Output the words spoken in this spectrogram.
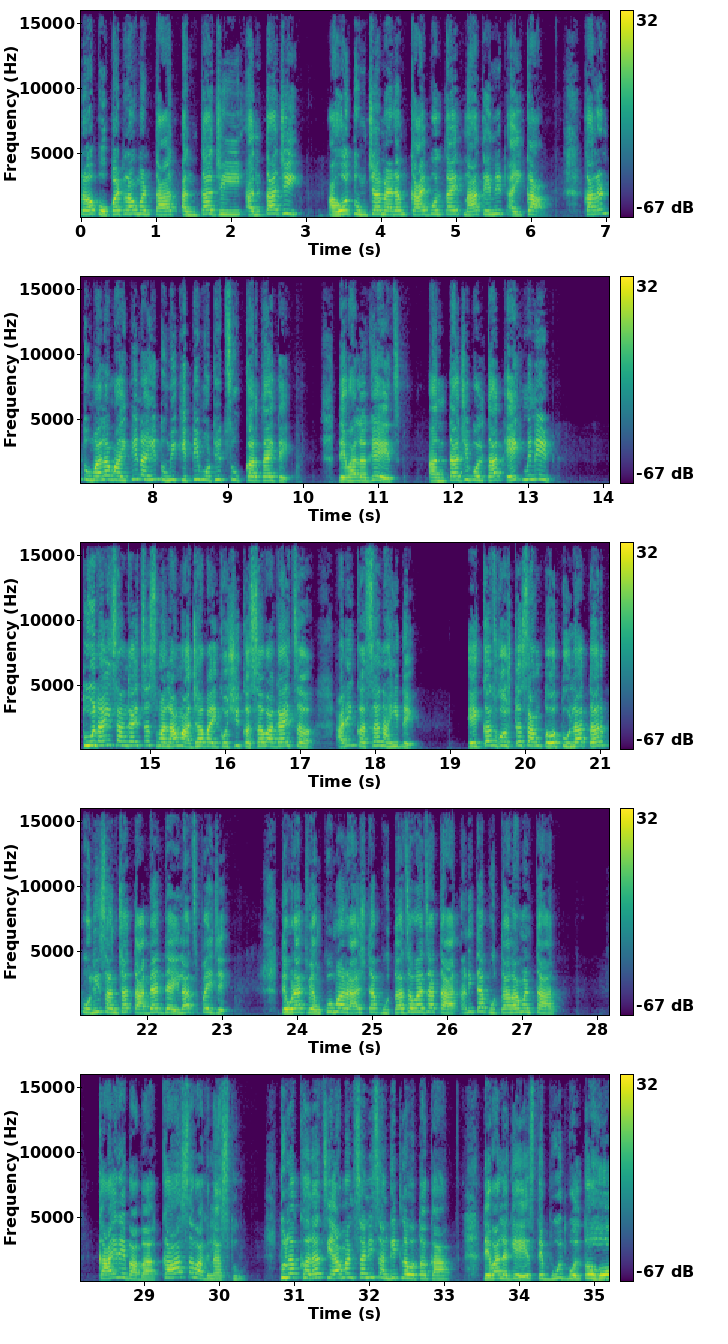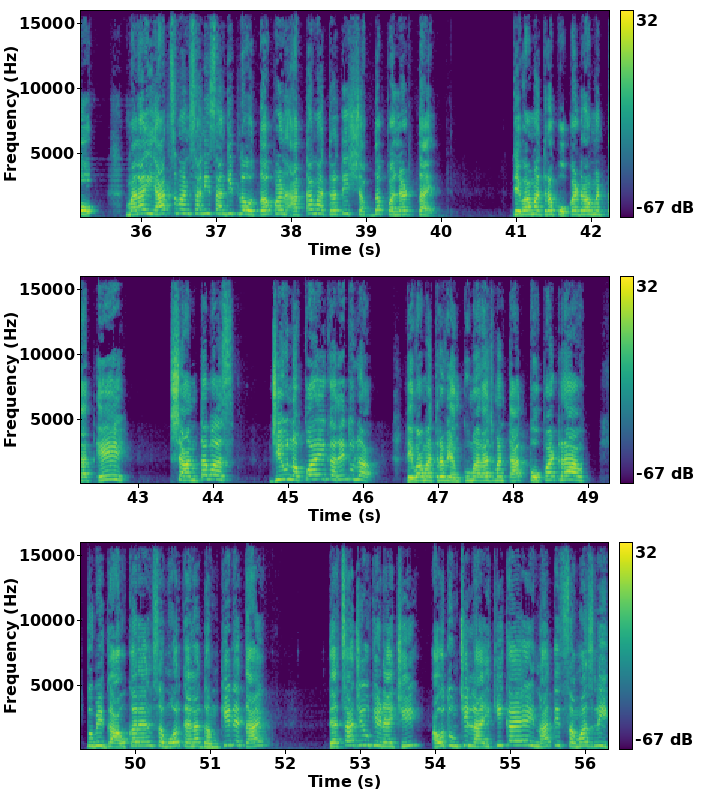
मात्र पोपटराव म्हणतात अंताजी अंताजी अहो तुमच्या मॅडम काय बोलतायत ना ते नीट ऐका. कारण तुम्हाला माहिती नाही तुम्ही किती मोठी चूक करताय ते. तेव्हा लगेच अंताजी बोलतात एक मिनिट. तू नाही सांगायचंस मला माझ्या बायकोशी कसं वागायचं आणि कसं नाही ते. एकच गोष्ट सांगतो तुला तर पोलिसांच्या ताब्यात द्यायलाच पाहिजे. तेवढ्यात व्यंकू महाराज त्या भूताजवळ जातात आणि त्या भूताला म्हणतात काय रे बाबा? का असं वागलास तू? तुला खरंच या माणसानी सांगितलं होतं का? तेव्हा लगेच ते भूत बोलतो हो मला याच माणसानी सांगितलं होतं पण आता मात्र ते शब्द पलटतायत. तेव्हा मात्र पोपटराव म्हणतात ए शांत बस जीव नको आहे का रे तुला? तेव्हा मात्र व्यंकू महाराज म्हणतात पोपटराव तुम्ही गावकऱ्यांसमोर त्याला धमकी देताय? त्याचा जीव घेण्याची अहो तुमची लायकी काय आहे ना ती समजली.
